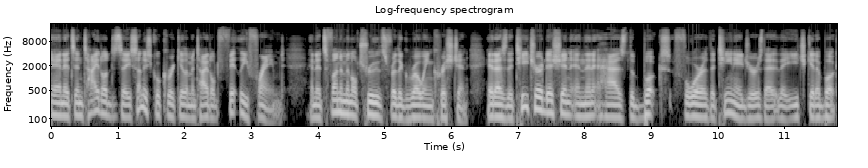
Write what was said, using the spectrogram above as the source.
and it's entitled it's a sunday school curriculum entitled fitly framed and it's fundamental truths for the growing christian it has the teacher edition and then it has the books for the teenagers that they each get a book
